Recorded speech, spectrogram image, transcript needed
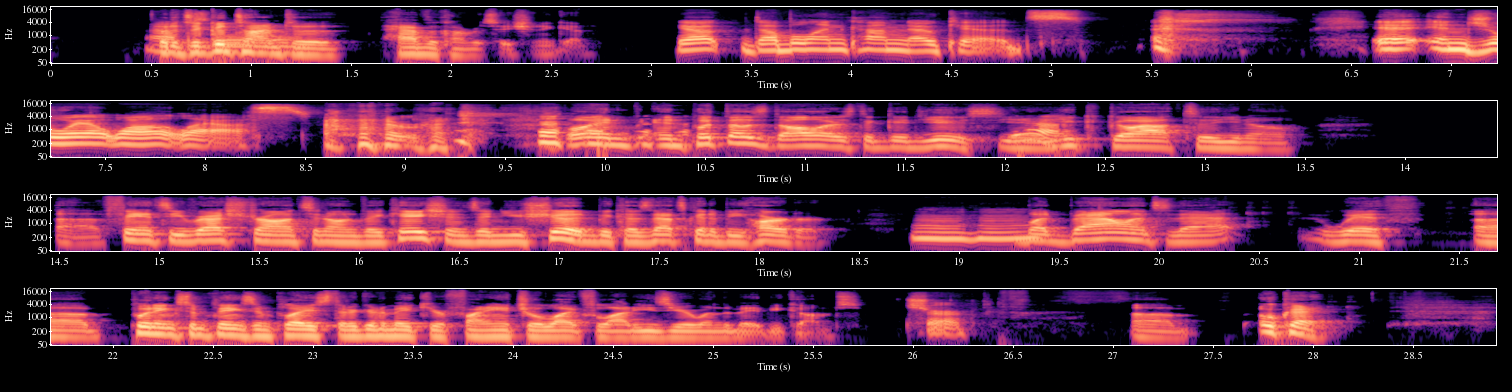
but Absolutely. it's a good time to have the conversation again. Yep double income no kids. It, enjoy it while it lasts. Right. Well and, and put those dollars to good use. You yeah. know you could go out to you know uh, fancy restaurants and on vacations, and you should because that's going to be harder. Mm-hmm. But balance that with uh, putting some things in place that are going to make your financial life a lot easier when the baby comes. Sure. Um, okay.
